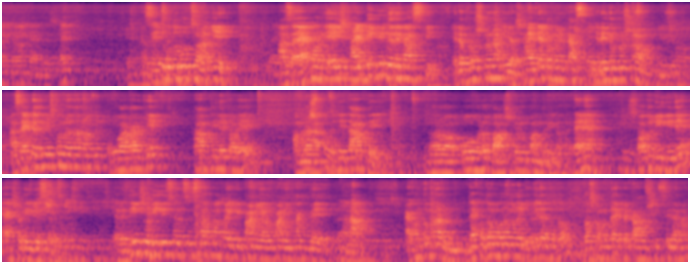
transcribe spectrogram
আচ্ছা আচ্ছা এখন 60 ডিগ্রি তেলে কাজ কি? এটা প্রশ্ন না? 60 অ্যাটমের কাজ কি? এটাই তো প্রশ্ন আচ্ছা একটা তোমরা জানো যে ওয়াটারকে তাপ দিলে পরে আমরা যদি তাপ দেই, ধরো ও হলো বাষ্পে রূপান্তরিত তাই না? কত ডিগ্রিতে? 100 ডিগ্রি সেলসিয়াস। তাহলে 300 ডিগ্রি পানি পানি থাকবে? না। এখন তোমরা দেখো তো, মনে মনে দশম একটা টার্ম শিখছিলাম না,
